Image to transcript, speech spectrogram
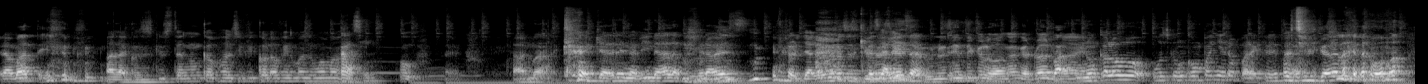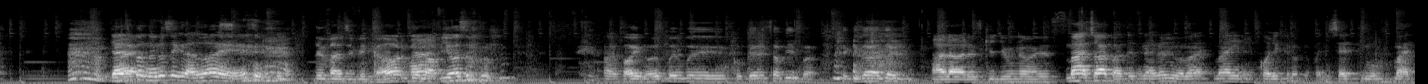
era mate. A la cosa es que usted nunca falsificó la firma de su mamá. Ah, sí. Uf. eh, salud. Ma, qué adrenalina la primera vez, pero ya luego uno se uno especializa. siente, uno siente que lo van a agarrar, Pa- nunca lo busca un compañero para que le falsificara la de la mamá. Ya es cuando uno se gradúa de, De falsificador, de mafioso. Ay, Fabi, no me puedes copiar esa firma. ¿Qué quieres hacer? Ah, la verdad es que yo una vez. Más suave, para terminar con mi mamá, ma, en el cole creo que fue en séptimo. Ma,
